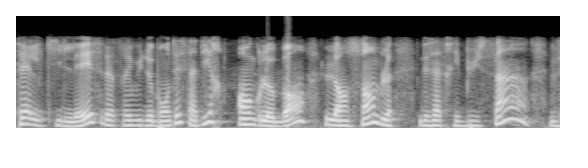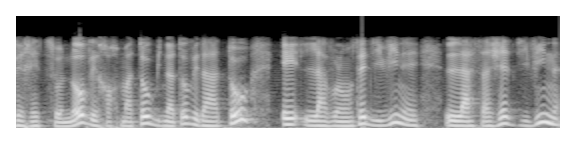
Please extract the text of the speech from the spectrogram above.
tel qu'il est, cet attribut de bonté, c'est-à-dire englobant l'ensemble des attributs saints, Veretsono, Verormato, Binato, Vedato, et la volonté divine et la sagesse divine,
